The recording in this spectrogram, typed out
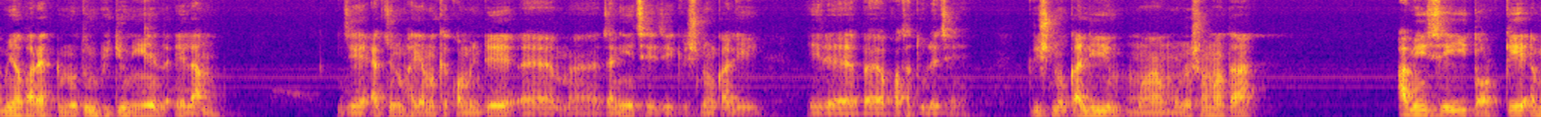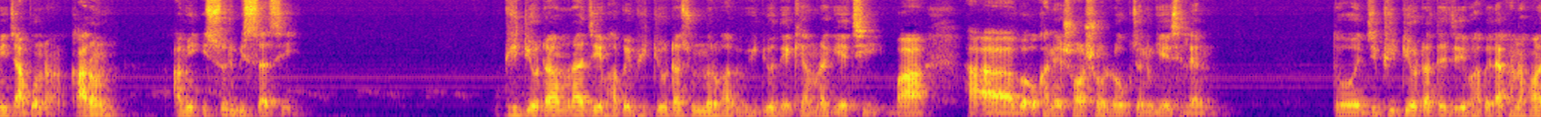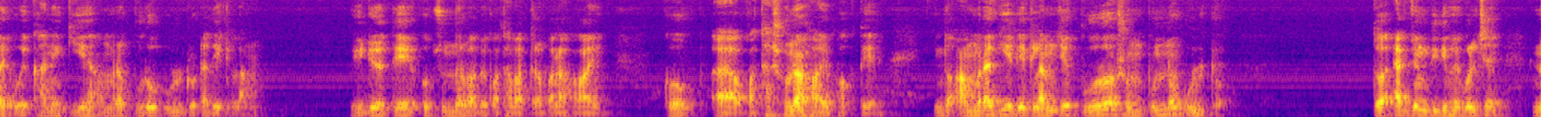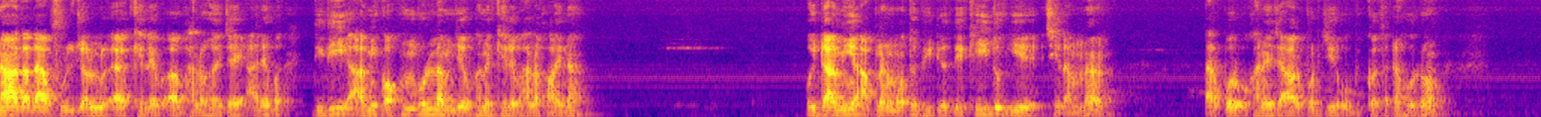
আমি আবার এক নতুন ভিডিও নিয়ে এলাম, যে একজন ভাই আমাকে কমেন্টে জানিয়েছে যে কৃষ্ণকালী এর কথা তুলেছে। কৃষ্ণকালী মা, মনসা মাতা, আমি সেই তর্কে আমি যাব না, কারণ আমি ঈশ্বর বিশ্বাসী। ভিডিওটা আমরা যেভাবে, ভিডিওটা সুন্দরভাবে, ভিডিও দেখে আমরা গেছি বা ওখানে শ শ লোকজন গিয়েছিলেন তো যে ভিডিওটাতে যেভাবে দেখানো হয়, ওইখানে গিয়ে আমরা পুরো উল্টোটা দেখলাম। ভিডিওতে খুব সুন্দরভাবে কথাবার্তা বলা হয়, খুব কথা শোনা হয় ভক্তের। কিন্তু আমরা গিয়ে দেখলাম যে পুরো সম্পূর্ণ উল্টো। তো একজন দিদিভাই বলছে, না দাদা, ফুল জল খেলে ভালো হয়ে যায়। আরে দিদি, আমি কখন বললাম যে ওখানে খেলে ভালো হয় না? ওইটা আমি আপনার মতো ভিডিও দেখেই তো গিয়েছিলাম না? তারপর ওখানে যাওয়ার পর যে অভিজ্ঞতাটা হলো,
